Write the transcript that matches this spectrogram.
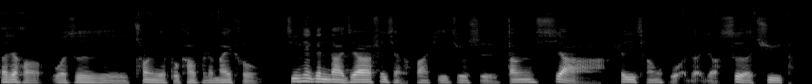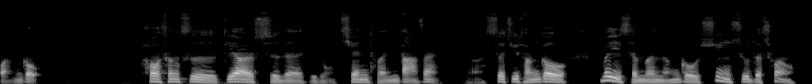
大家好，我是创业不靠谱的 Michael。今天跟大家分享的话题就是当下非常火的叫社区团购，号称是第二次的这种千团大战啊。社区团购为什么能够迅速的窜火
